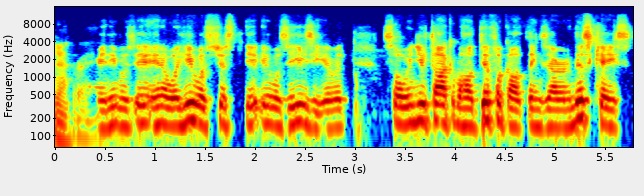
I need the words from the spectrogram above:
yeah. I mean, he was, you know, he was just it, it was easy. It was, so when you talk about how difficult things are, in this case,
